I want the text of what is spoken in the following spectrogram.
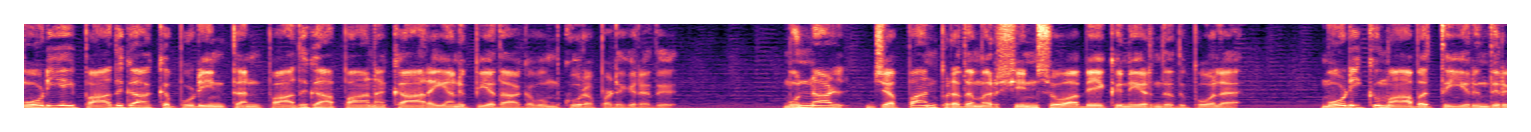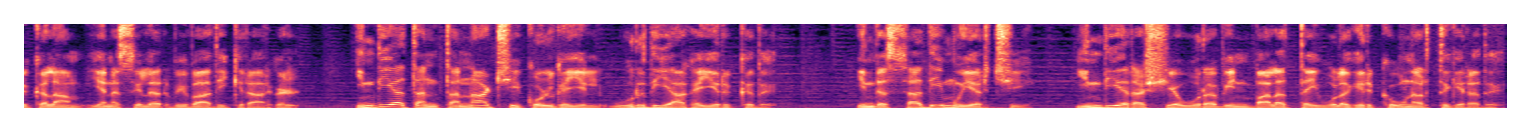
மோடியை பாதுகாக்க புடின் தன் பாதுகாப்பான காரை அனுப்பியதாகவும் கூறப்படுகிறது. முன்னாள் ஜப்பான் பிரதமர் ஷின்சோ அபேக்கு நேர்ந்தது போல மோடிக்கும் ஆபத்து இருந்திருக்கலாம் என சிலர் விவாதிக்கிறார்கள். இந்தியா தன் தன்னாட்சி கொள்கையில் உறுதியாக இருக்குது. இந்த சதி முயற்சி இந்திய ரஷ்ய உறவின் பலத்தை உலகிற்கு உணர்த்துகிறது.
